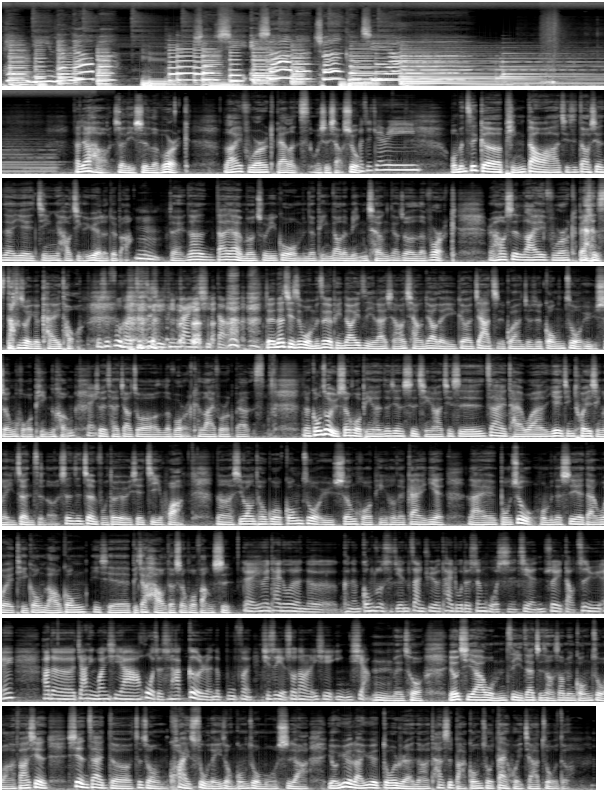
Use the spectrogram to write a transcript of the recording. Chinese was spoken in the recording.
陪你聊聊吧，休息一下嘛，喘口气啊。大家好，这里是 The Work Life Work Balance，我是小树，我是 Jerry。我们这个频道啊，其实到现在也已经好几个月了，对吧？嗯，对。那大家有没有注意过我们的频道的名称叫做 The Work，然后是 Life Work Balance 当做一个开头，就是复合字自己拼在一起的。对，那其实我们这个频道一直以来想要强调的一个价值观，就是工作与生活平衡，对，所以才叫做 The Work Life Work Balance。那工作与生活平衡这件事情啊，其实在台湾也已经推行了一阵子。甚至政府都有一些计划，那希望透过工作与生活平衡的概念，来补助我们的事业单位，提供劳工一些比较好的生活方式。对，因为太多人的可能工作时间占据了太多的生活时间，所以导致于哎，他的家庭关系啊，或者是他个人的部分，其实也受到了一些影响。嗯，没错，尤其啊，我们自己在职场上面工作啊，发现现在的这种快速的一种。工作模式啊，有越来越多人啊，他是把工作带回家做的。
